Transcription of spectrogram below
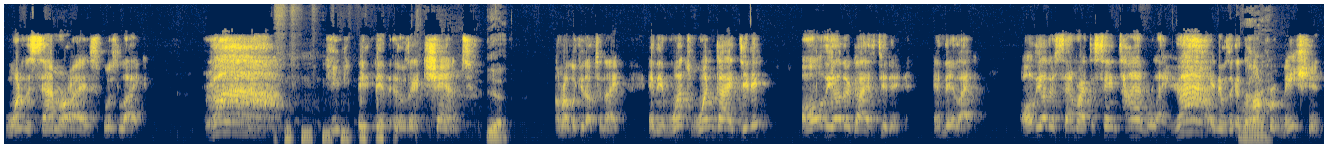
One of the samurais was like, Rah! he, it was like a chant. Yeah. I'm gonna look it up tonight. And then once one guy did it, all the other guys did it, and they're like all the other samurai at the same time were like, ah! And it was like a Right. confirmation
